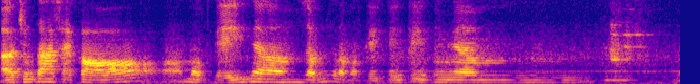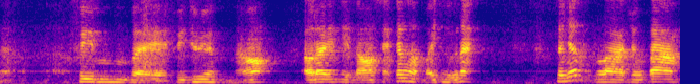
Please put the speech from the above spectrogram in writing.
À, chúng ta sẽ có một cái uh, giống như là một cái cái cái, cái um, phim về phi thuyền đó. Ở đây thì nó sẽ kết hợp mấy thứ này. Thứ nhất là chúng ta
